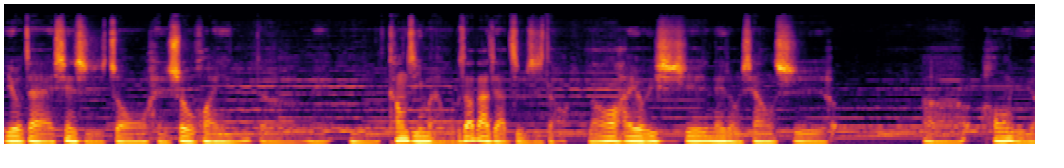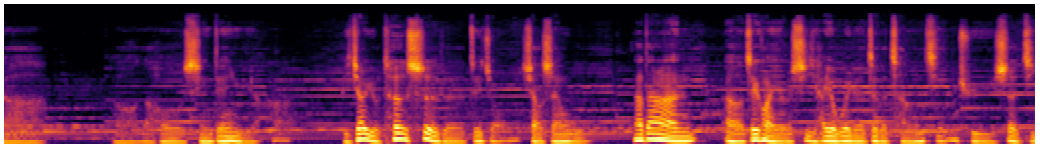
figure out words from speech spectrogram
也有在现实中很受欢迎的那嗯康吉满，我不知道大家知不知道。然后还有一些那种像是，呃，红鱼啊，然后行灯鱼啊，比较有特色的这种小生物。那当然，呃，这款游戏还有为了这个场景去设计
